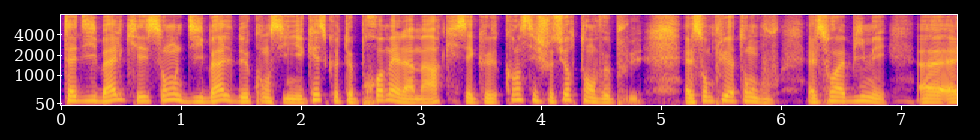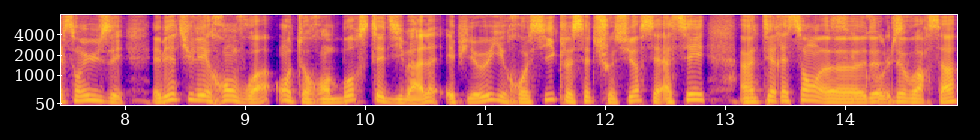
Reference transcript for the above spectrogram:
T'as 10 balles qui sont 10 balles de consigné. Qu'est-ce que te promet la marque? C'est que quand ces chaussures t'en veux plus, elles sont plus à ton goût, elles sont abîmées, euh, elles sont usées, eh bien, tu les renvoies, on te rembourse tes 10 balles et puis eux, ils recyclent cette chaussure. C'est assez intéressant euh, C'est de, cool, de ça. voir ça.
